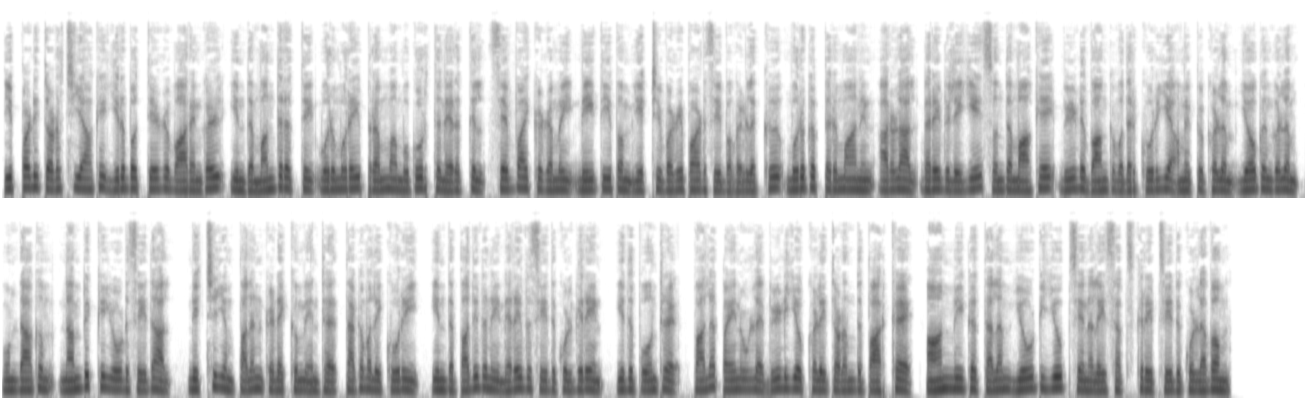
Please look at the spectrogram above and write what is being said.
இப்படி தொடர்ச்சியாக இருபத்தேழு வாரங்கள் இந்த மந்திரத்தை ஒருமுறை பிரம்ம முகூர்த்த நேரத்தில் செவ்வாய்க்கிழமை நெய் தீபம் ஏற்றி வழிபாடு செய்பவர்களுக்கு முருகப்பெருமானின் அருளால் விரைவிலேயே சொந்தமாக வீடு வாங்குவதற்குரிய அமைப்புகளும் யோகங்களும் உண்டாகும். நம்பிக்கையோடு செய்தால் நிச்சயம் பலன் கிடைக்கும் என்ற தகவலை கூறி இந்த பதிவினை நிறைவு செய்து கொள்கிறேன். இதுபோன்ற பல பயனுள்ள வீடியோக்களை தொடர்ந்து பார்க்க ஆன்மீக தலம் யூடியூப் சேனலை சப்ஸ்கிரைப் செய்து கொள்ளவும்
